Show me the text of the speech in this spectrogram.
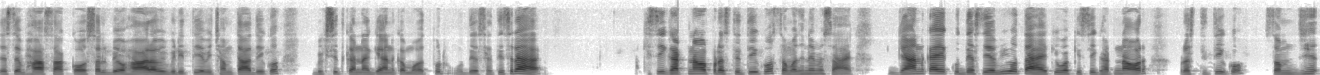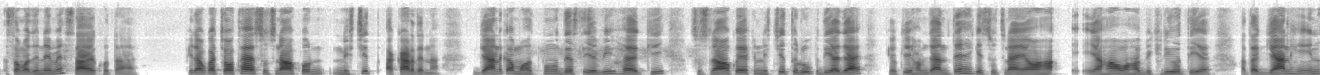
जैसे भाषा, कौशल, व्यवहार, अभिवृत्ति, अभिक्षमता आदि को विकसित करना ज्ञान का महत्वपूर्ण उद्देश्य है। तीसरा है किसी घटना और परिस्थिति को समझने में सहायक। ज्ञान का एक उद्देश्य यह भी होता है कि वह किसी घटना और परिस्थिति को समझे, समझने में सहायक होता है। फिर आपका चौथा है, सूचनाओं को निश्चित आकार देना। ज्ञान का महत्वपूर्ण उद्देश्य यह भी है कि सूचनाओं को एक निश्चित रूप दिया जाए, क्योंकि हम जानते हैं कि सूचनाएँ यहाँ यहाँ, वहाँ बिखरी होती है, अतः ज्ञान ही इन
